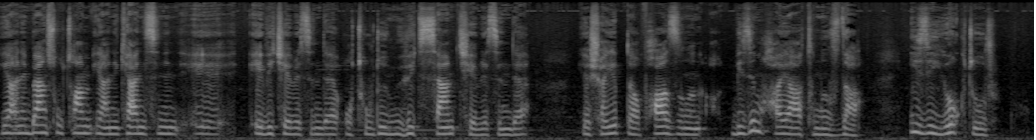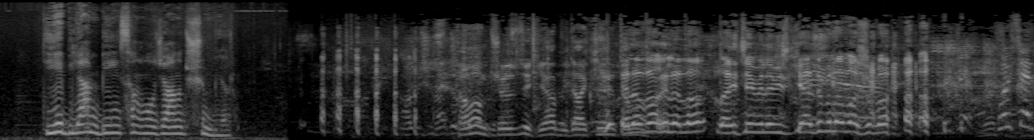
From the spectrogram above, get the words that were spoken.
Yani ben Sultan yani kendisinin e, evi çevresinde, oturduğu mühit, semt çevresinde yaşayıp da Fazlı'nın bizim hayatımızda izi yoktur diyebilen bir insan olacağını düşünmüyorum. Tamam çözdük ya bir dahaki Hele tamam. bak hele la. La hiç bile geldi mi la başıma? Koşer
